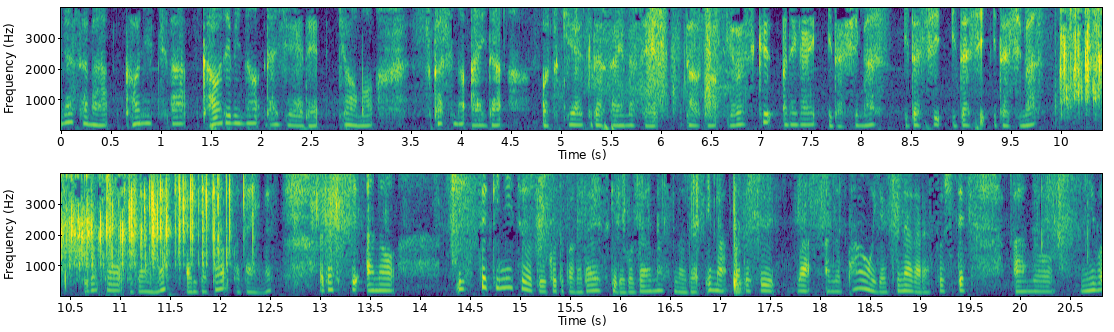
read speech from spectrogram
皆様こんにちは。顔デビのラジオへで今日も少しの間お付き合いくださいませ。どうぞよろしくお願いいたします。いたしいたしいたします。ありがとうございます。ありがとうございます。私あの一石二鳥という言葉が大好きでございますので今私はあのパンを焼きながらそしてあの庭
